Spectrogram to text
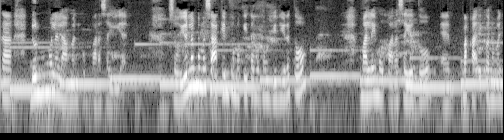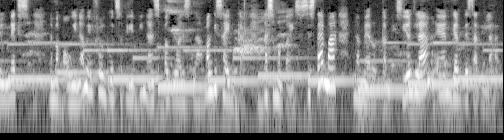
ka, doon mo malalaman kung para sa'yo yan. So, yun lang naman sa akin kung makita mo tong video na to. Malay mo para sa'yo to. And baka ikaw naman yung next na mapauwi namin for good sa Pilipinas pag once na mag-decide ka na sumabay sa sistema na meron kami. So, yun lang and God bless sa ating lahat.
